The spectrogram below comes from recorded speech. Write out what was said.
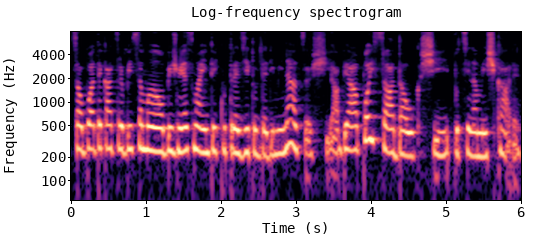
Sau poate că ar trebui să mă obișnuiesc mai întâi cu trezitul de dimineață și abia apoi să adaug și puțină mișcare.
